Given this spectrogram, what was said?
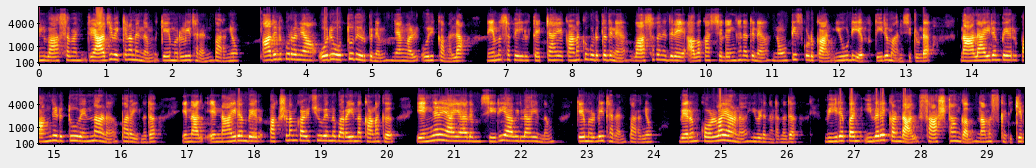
എൻ. വാസവൻ രാജിവെക്കണമെന്നും കെ. മുരളീധരൻ പറഞ്ഞു. അതിൽ കുറഞ്ഞ ഒരു ഒത്തുതീർപ്പിനും ഞങ്ങൾ ഒരുക്കമല്ല. നിയമസഭയിൽ തെറ്റായ കണക്ക് കൊടുത്തതിന് വാസവനെതിരെ അവകാശ ലംഘനത്തിന് നോട്ടീസ് കൊടുക്കാൻ യു തീരുമാനിച്ചിട്ടുണ്ട്. നാലായിരം പേർ പങ്കെടുത്തുവെന്നാണ് പറയുന്നത്. എന്നാൽ എണ്ണായിരം പേർ ഭക്ഷണം കഴിച്ചുവെന്ന് പറയുന്ന കണക്ക് എങ്ങനെയായാലും ശരിയാവില്ല എന്നും കെ. മുരളീധരൻ പറഞ്ഞു. വെറും കൊള്ളയാണ് ഇവിടെ നടന്നത്. വീരപ്പൻ ഇവരെ കണ്ടാൽ സാഷ്ടാംഗം നമസ്കരിക്കും.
